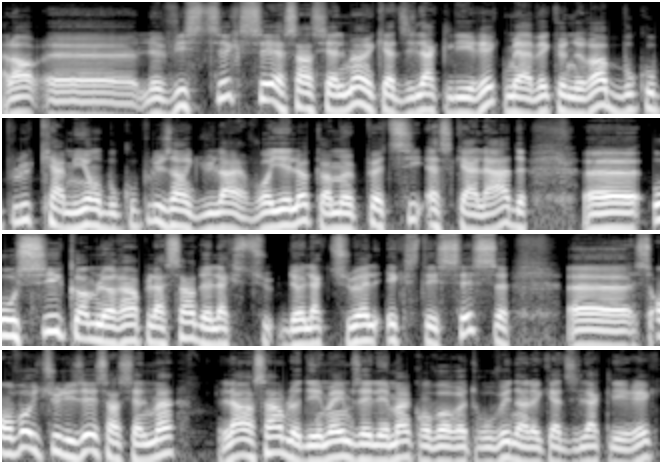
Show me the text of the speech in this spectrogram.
Alors, le Vistique, c'est essentiellement un Cadillac lyrique, mais avec une robe beaucoup plus camion, beaucoup plus angulaire. Voyez-le comme un petit Escalade, aussi comme le remplaçant de l'actuel XT6. on va utiliser essentiellement l'ensemble des mêmes éléments qu'on va retrouver dans le Cadillac Lyric.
